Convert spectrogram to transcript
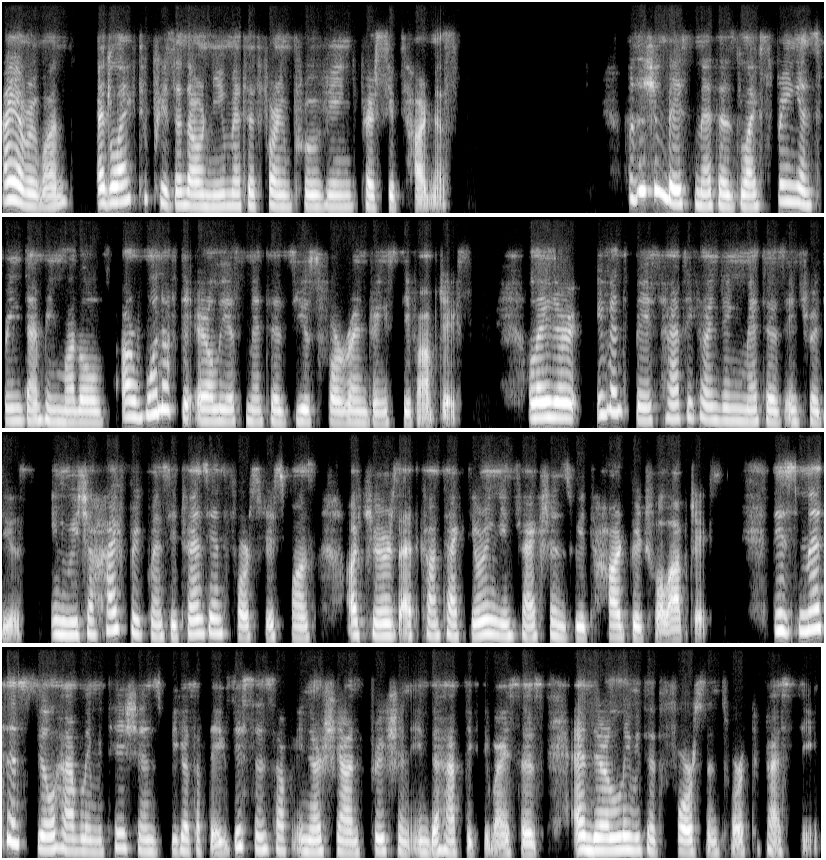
Hi everyone, I'd like to present our new method for improving perceived hardness. Position-based methods like spring and spring damping models are one of the earliest methods used for rendering stiff objects. Later, event-based haptic rendering methods introduced, in which a high-frequency transient force response occurs at contact during interactions with hard virtual objects. These methods still have limitations because of the existence of inertia and friction in the haptic devices and their limited force and torque capacity.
